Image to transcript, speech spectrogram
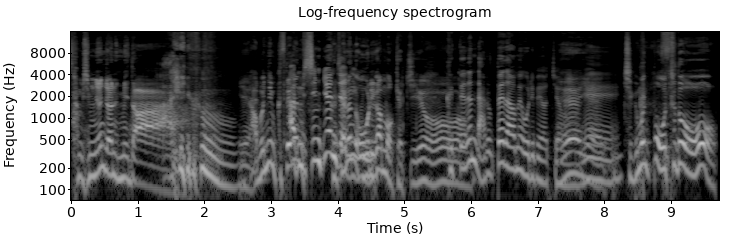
30년 전입니다. 아이고. 예, 아버님 그때는 30년 그때는 전이군요. 오리가 먹혔지요. 그때는 나룻배 다음에 오리배였죠. 예, 예. 지금은 보트도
